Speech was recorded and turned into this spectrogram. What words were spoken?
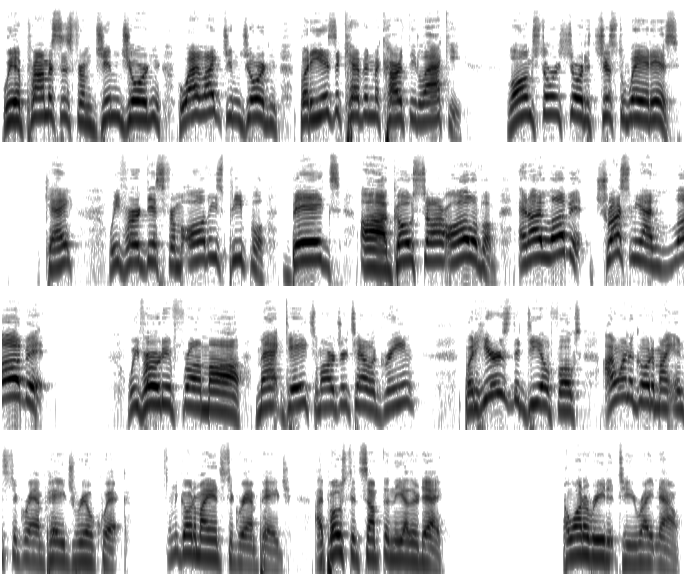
We have promises from Jim Jordan, who I like Jim Jordan, but he is a Kevin McCarthy lackey. Long story short, it's just the way it is. Okay? We've heard this from all these people Biggs, uh, Gosar, all of them. And I love it. Trust me, I love it. We've heard it from uh, Matt Gaetz, Marjorie Taylor Greene. But here's the deal, folks. I want to go to my Instagram page real quick. Let me go to my Instagram page. I posted something the other day. I want to read it to you right now.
